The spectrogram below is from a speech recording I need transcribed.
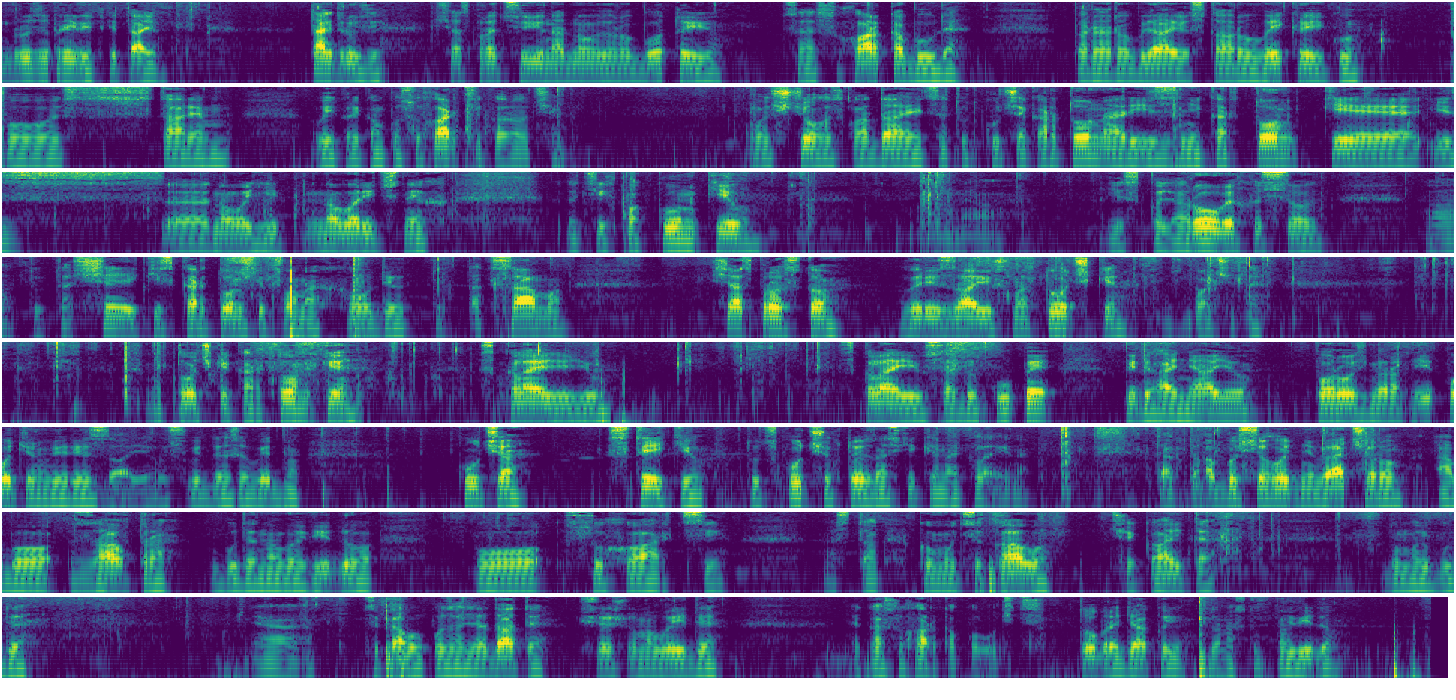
Друзі, привіт, вітаю. Так, друзі, зараз працюю над новою роботою. Це сухарка буде. Переробляю стару викрійку по старим викрійкам по сухарці. коротше. Ось з чого складається. Тут куча картона, різні картонки із е, новорічних цих пакунків. Е, Із кольорових ось. А, тут ще якісь картонки понаходив, тут так само. Зараз просто вирізаю шматочки. Ось бачите. Шматочки, картонки. Склеюю. Склею все докупи, підганяю по розмірам і потім вирізаю. Ось ви даже видно куча стиків. Тут скотчу, хто знає скільки наклеєно. Так, то або сьогодні вечором, або завтра буде нове відео по сухарці. Ось так. Кому цікаво, чекайте. Думаю, буде е, цікаво позаглядати. Що ж воно вийде, яка сухарка вийде. Добре, дякую. До наступного відео.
